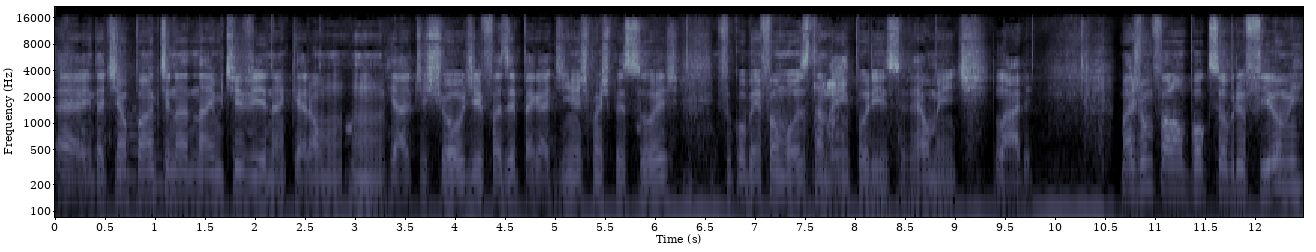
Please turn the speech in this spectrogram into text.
É, ainda tinha o Punked na, na MTV, né? Que era um, um, reality show de fazer pegadinhas com as pessoas. Ficou bem famoso também por isso, realmente, Lari. Mas vamos falar um pouco sobre o filme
